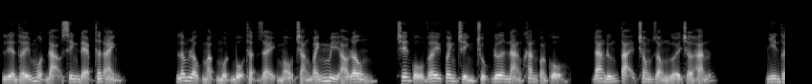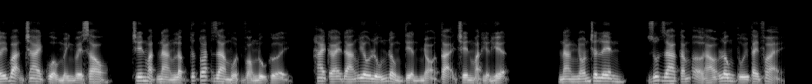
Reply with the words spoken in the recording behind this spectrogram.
liền thấy một đạo xinh đẹp thân ảnh. Lâm lộc mặc một bộ thật dày màu trắng bánh mì áo lông, trên cổ vây quanh trình trục đưa nàng khăn quàng cổ, đang đứng tại trong dòng người chờ hắn. Nhìn thấy bạn trai của mình về sau, trên mặt nàng lập tức toát ra một vòng nụ cười, hai cái đáng yêu lún đồng tiền nhỏ tại trên mặt hiện hiện. Nàng nhón chân lên, rút ra cắm ở áo lông túi tay phải,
